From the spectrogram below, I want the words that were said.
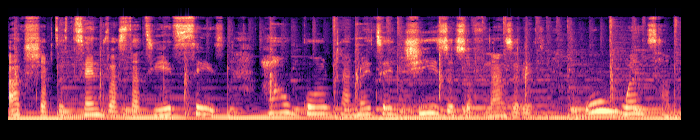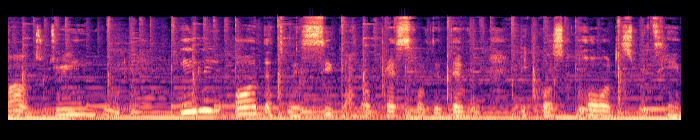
Acts chapter 10 verse 38 says how God anointed Jesus of Nazareth who went about doing good, healing all that were sick and oppressed of the devil because God is with him.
